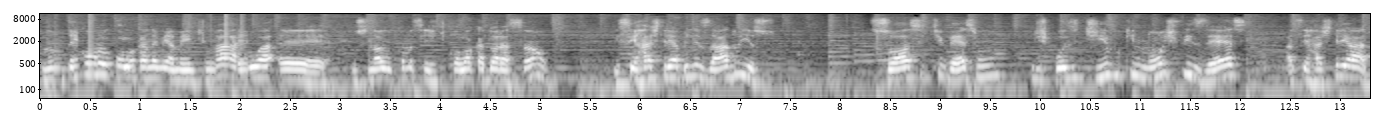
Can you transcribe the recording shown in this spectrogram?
não tem como eu colocar na minha mente ah, eu, é, um sinal como assim, a gente coloca adoração e ser rastreabilizado isso. Só se tivesse um dispositivo que nos fizesse a ser rastreado.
